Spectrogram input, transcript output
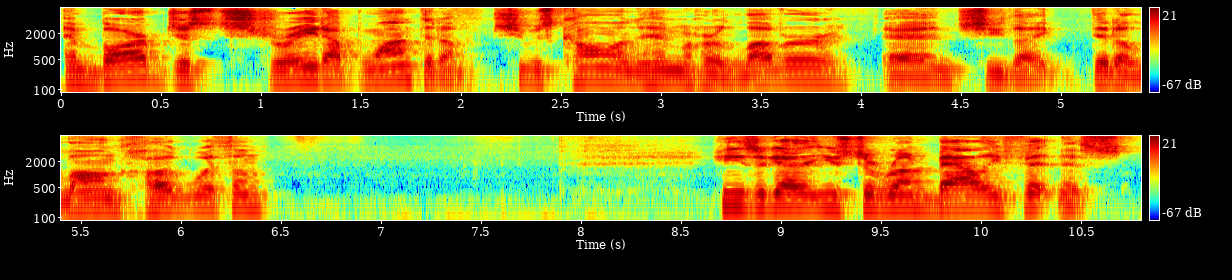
and Barb just straight up wanted him. She was calling him her lover, and she like did a long hug with him. He's a guy that used to run Bally Fitness,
